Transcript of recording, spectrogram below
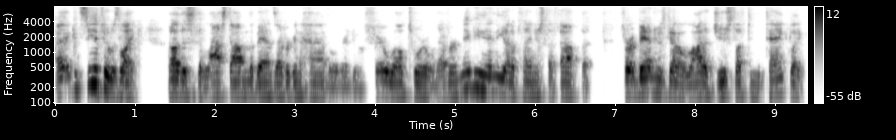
I, I could see if it was like, oh, this is the last album the band's ever going to have, or we're going to do a farewell tour or whatever. Maybe then you got to plan your stuff out. But for a band who's got a lot of juice left in the tank, like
